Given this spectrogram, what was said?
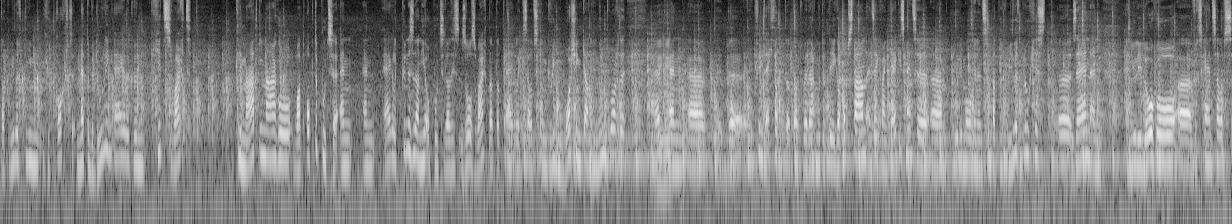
dat wielerteam gekocht met de bedoeling eigenlijk hun gitzwart klimaatimago wat op te poetsen. En, en eigenlijk kunnen ze dat niet oppoetsen. Dat is zo zwart dat dat eigenlijk zelfs geen greenwashing kan genoemd worden. Mhm. En eh, de, ik vind echt dat, dat, dat we daar moeten tegen opstaan en zeggen van kijk eens mensen, ehm, jullie mogen een sympathiek wielerploegje eh, zijn en, en jullie logo eh, verschijnt zelfs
